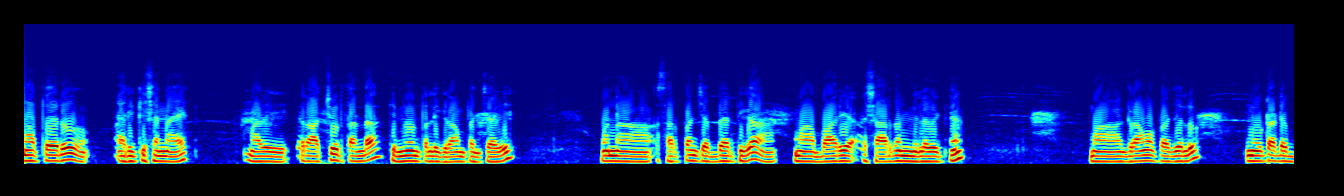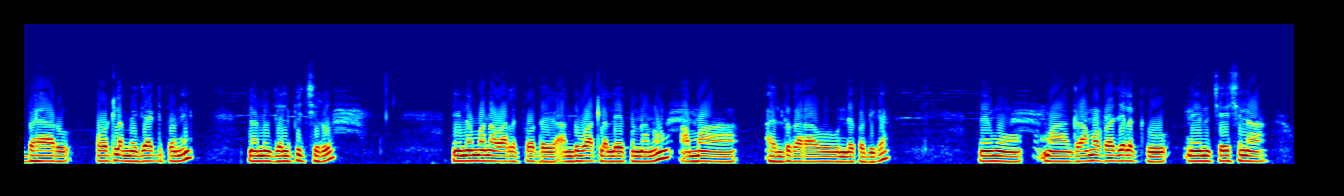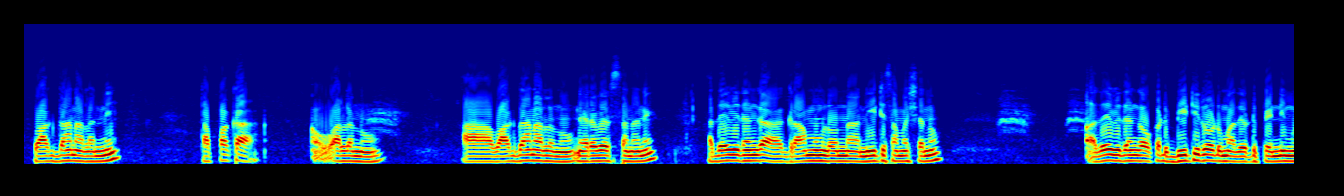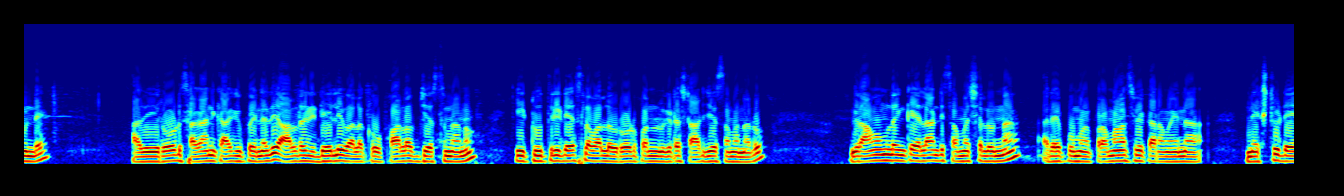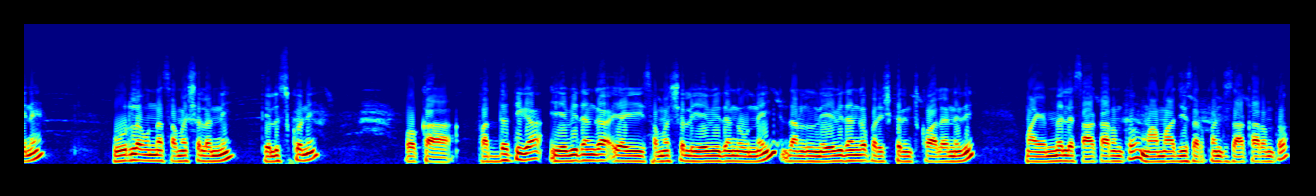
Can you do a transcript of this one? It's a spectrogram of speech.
నా పేరు హరికిషన్ నాయక్. మాది రాచూర్ తండ తిమ్మనపల్లి గ్రామ పంచాయతీ. మొన్న సర్పంచ్ అభ్యర్థిగా మా భార్య శారదను నిలబెట్టిన మా గ్రామ ప్రజలు నూట డెబ్భై ఆరు ఓట్ల మెజార్టీతోని నన్ను గెలిపించారు నిన్న మన వాళ్ళతో అందుబాటులో లేకున్నాను. అమ్మ హెల్త్ ఖరాబు ఉండే కొద్దిగా. మేము మా గ్రామ ప్రజలకు నేను చేసిన వాగ్దానాలన్నీ తప్పక వాళ్ళను ఆ వాగ్దానాలను నెరవేరుస్తానని అదేవిధంగా గ్రామంలో ఉన్న నీటి సమస్యను అదేవిధంగా ఒకటి బీటీ రోడ్డు మాది ఒకటి పెండింగ్ ఉండే అది రోడ్డు సగానికి ఆగిపోయినది. ఆల్రెడీ డైలీ వాళ్ళకు ఫాలోఅప్ చేస్తున్నాను. ఈ టూ త్రీ డేస్లో వాళ్ళు రోడ్డు పనులు గిట్ట స్టార్ట్ చేస్తామన్నారు. గ్రామంలో ఇంకా ఎలాంటి సమస్యలు ఉన్నా రేపు మా ప్రమాణ స్వీకారమైన నెక్స్ట్ డేనే ఊర్లో ఉన్న సమస్యలన్నీ తెలుసుకొని ఒక పద్ధతిగా ఏ విధంగా ఈ సమస్యలు ఏ విధంగా ఉన్నాయి దానిని ఏ విధంగా పరిష్కరించుకోవాలనేది మా ఎమ్మెల్యే సహకారంతో మా మాజీ సర్పంచ్ సహకారంతో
